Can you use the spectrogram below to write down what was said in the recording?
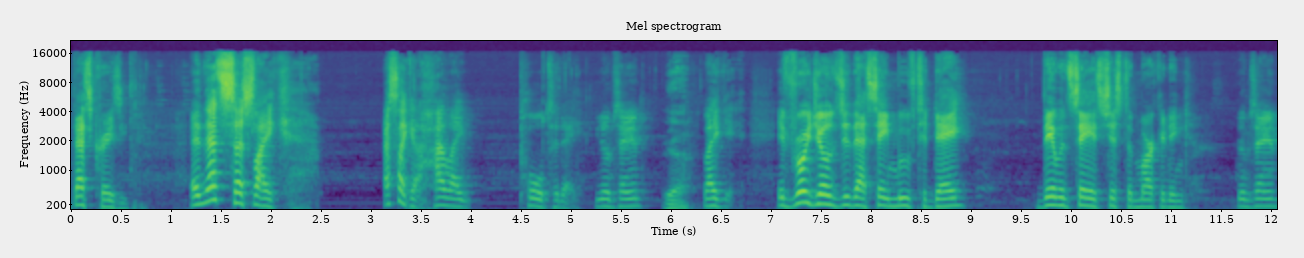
That's crazy, and that's such like, that's like a highlight pull today. You know what I'm saying? Yeah. Like, if Roy Jones did that same move today, they would say it's just a marketing. You know what I'm saying?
